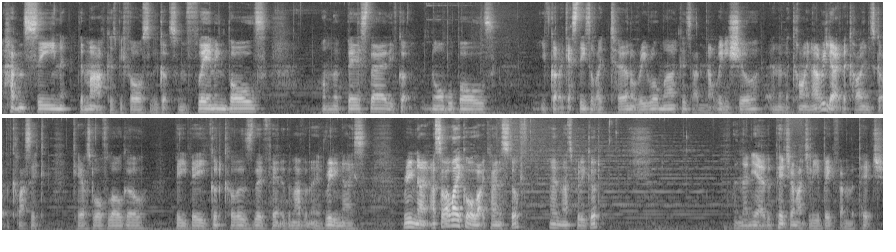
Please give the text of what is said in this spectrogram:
hadn't seen the markers before, so they've got some flaming balls on the base there. They've got normal balls. You've got, I guess these are like turn or reroll markers. I'm not really sure. And then the coin. I really like the coin. It's got the classic Chaos Dwarf logo. BB, good colours. They've painted them, haven't they? Really nice. Really nice. So I like all that kind of stuff. and that's pretty good. And then yeah, the pitch. I'm actually a big fan of the pitch,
